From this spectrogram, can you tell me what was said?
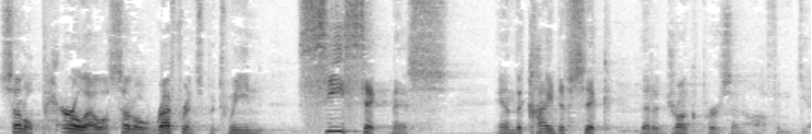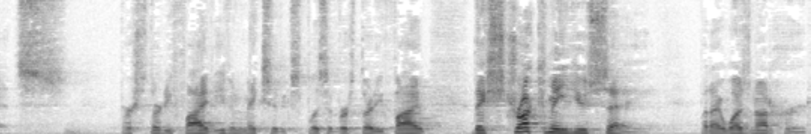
subtle parallel, a subtle reference between seasickness and the kind of sick that a drunk person often gets. Verse 35 even makes it explicit. Verse 35 They struck me, you say, but I was not hurt.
